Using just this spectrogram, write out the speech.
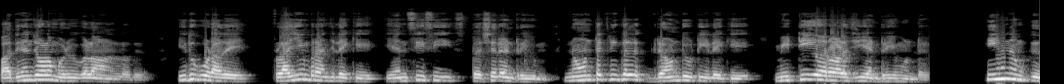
പതിനഞ്ചോളം ഒഴിവുകളാണുള്ളത്. ഇതുകൂടാതെ ഫ്ലൈയിങ് ബ്രാഞ്ചിലേക്ക് എൻ സി സി സ്പെഷ്യൽ എൻട്രിയും നോൺ ടെക്നിക്കൽ ഗ്രൗണ്ട് ഡ്യൂട്ടിയിലേക്ക് മിറ്റിയോറോളജി എൻട്രിയും ഉണ്ട്. ഇനി നമുക്ക്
